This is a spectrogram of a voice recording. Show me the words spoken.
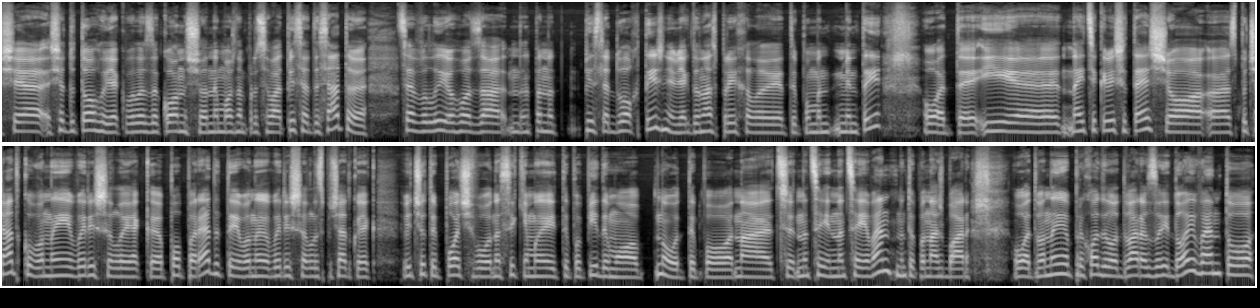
ще, ще до того, як вели закон, що не можна працювати після 10-ї. Це вели його за напевно після двох тижнів, як до нас приїхали типу мінти. От і е, найцікавіше те, що спочатку вони вирішили як е, попередити. Вони вирішили спочатку як відчути почву, наскільки ми типу підемо. Ну, типу, на ці- на цей на цей івент, ну типу наш бар. От вони приходили два рази до івенту.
